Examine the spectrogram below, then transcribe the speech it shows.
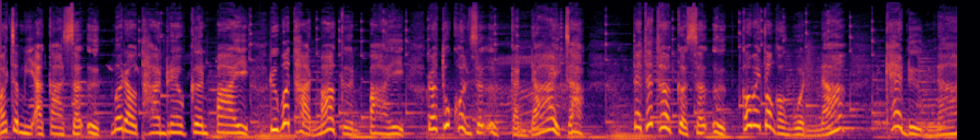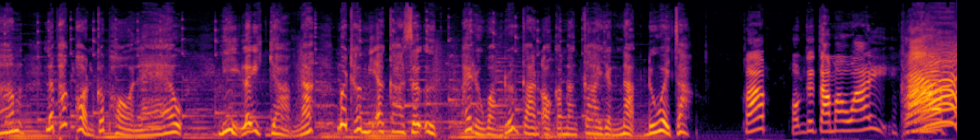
มักจะมีอาการสะอึกเมื่อเราทานเร็วเกินไป หรือว่าทานมากเกินไป เราทุกคนสะอึกกันได้จ้ะแต่ถ้าเธอเกิดสะอึกก็ไม่ต้องกังวลนะ แค่ดื่มน้ำและพักผ่อนก็พอแล้ว นี่แล้วอีกอย่างนะ เมื่อเธอมีอาการสะอึกให้ระวังเรื่องการออกกำลังกายอย่างหนักด้วยจ้ะครับ ผมจะจำเอาไว้ ครับ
